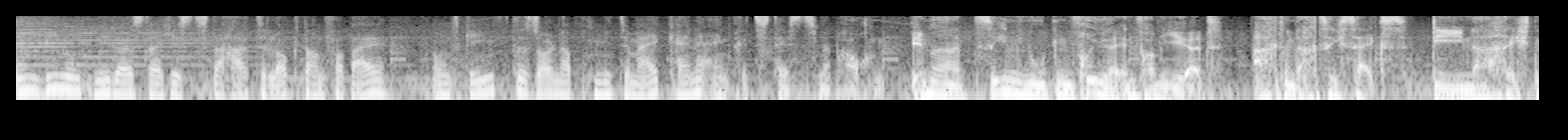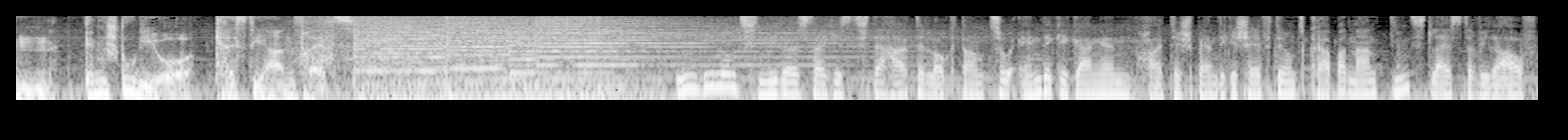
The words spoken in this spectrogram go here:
In Wien und Niederösterreich ist der harte Lockdown vorbei und Geimpfte sollen ab Mitte Mai keine Eintrittstests mehr brauchen. Immer 10 Minuten früher informiert. 88.6 Die Nachrichten. Im Studio Christian Fritz. In Wien und Niederösterreich ist der harte Lockdown zu Ende gegangen. Heute sperren die Geschäfte und körpernahen Dienstleister wieder auf,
